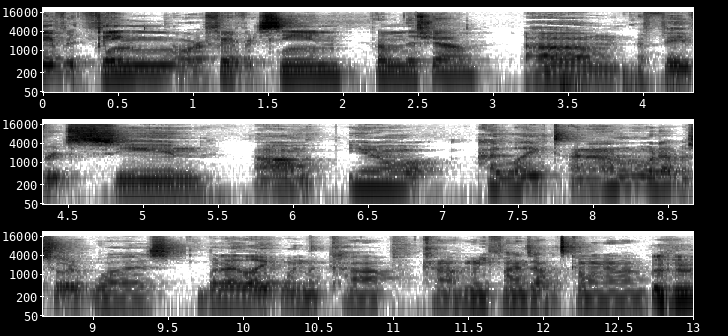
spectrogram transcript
favorite thing or a favorite scene from the show? Um, a favorite scene. Um, you know, I liked, and I don't know what episode it was, but I like when the cop, kind of, when he finds out what's going on, Mm-hmm.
